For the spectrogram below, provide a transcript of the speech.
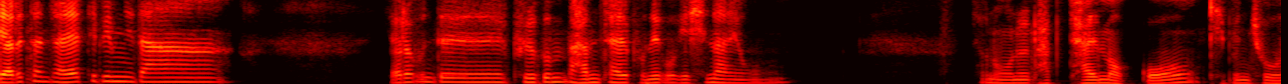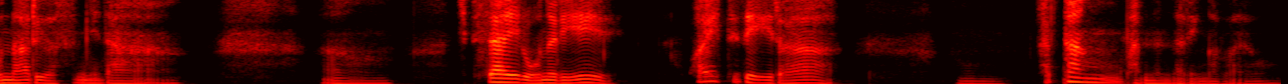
야릇한 자야TV입니다. 여러분들 붉은 밤 잘 보내고 계시나요? 저는 오늘 밥 잘 먹고 기분 좋은 하루였습니다. 어, 14일 오늘이 화이트데이라 음, 사탕 받는 날인가 봐요.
